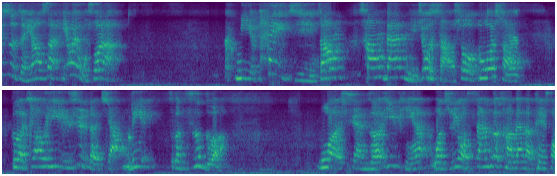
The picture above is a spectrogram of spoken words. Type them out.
四怎样算？因为我说了，你配几张仓单，你就享受多少个交易日的奖励这个资格。我选择一瓶，我只有三个仓单的配送，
